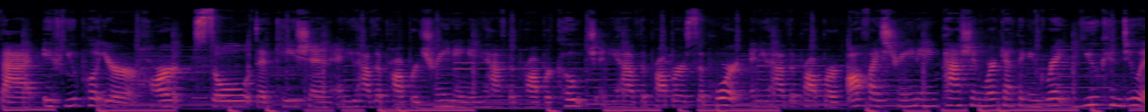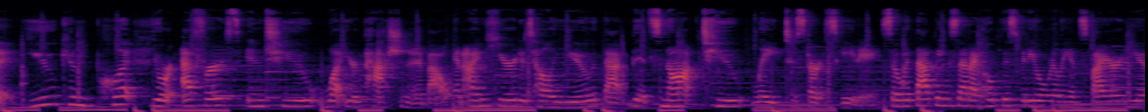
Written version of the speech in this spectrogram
that if you put your heart, soul, dedication, and you have the proper training and you have the proper coach and you have the proper support and you have the proper off-ice training, passion, work ethic, and grit, you can do it. You can put your efforts into what you're passionate about. And I'm here to tell you that it's not too late to start skating. So with that being said, I hope this video really inspired you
